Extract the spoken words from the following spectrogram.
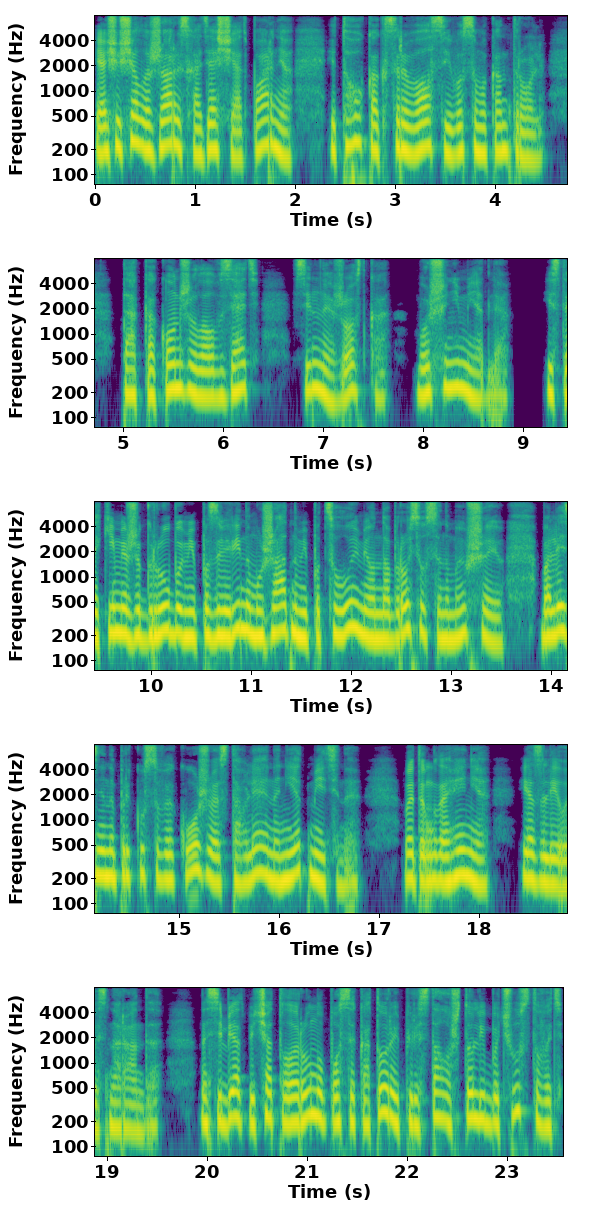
Я ощущала жар, исходящий от парня, и то, как срывался его самоконтроль, так как он желал взять сильно и жестко, больше немедля. И с такими же грубыми, по-звериному жадными поцелуями он набросился на мою шею, болезненно прикусывая кожу и оставляя на ней отметины. В это мгновение — я злилась на Ранда. На себе отпечатала руну, после которой перестала что-либо чувствовать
